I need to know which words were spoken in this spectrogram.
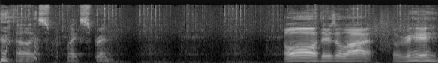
I uh, like like sprint. Oh, there's a lot over here.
